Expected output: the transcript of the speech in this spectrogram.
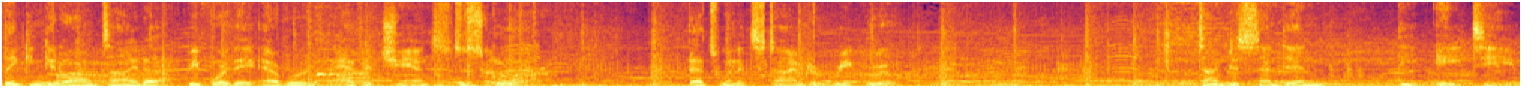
they can get all tied up before they ever have a chance to score. That's when it's time to regroup. Time to send in the A-Team.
